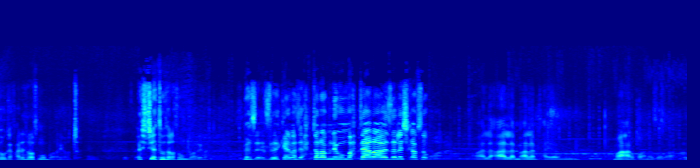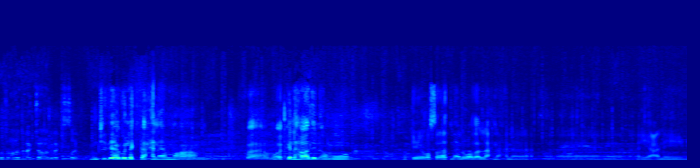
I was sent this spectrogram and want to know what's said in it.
يوقف عليه ثلاث مباريات. الشتم ثلاث مباريات. بس زي كلمة احترمني مو محترم زين ليش خمس مباريات؟ أنا أنا متحير منه ما أعرف أنا صراحة. أنا أقول لك أنا أقول لك الصيف من كذي أقول لك فإحنا ما كل هذه الأمور. أوكي وصلتنا الوضع اللي إحنا إحنا آه، يعني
